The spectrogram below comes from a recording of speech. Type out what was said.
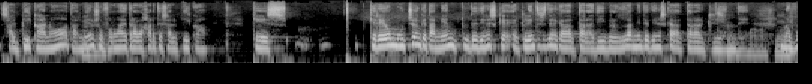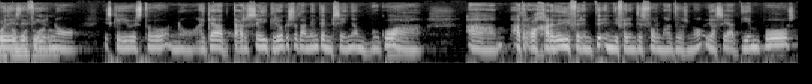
salpica, ¿no? También su forma de trabajar te salpica. Que es, creo mucho en que también tú te tienes que, el cliente se tiene que adaptar a ti, pero tú también te tienes que adaptar al cliente. no puedes decir, ¿no? es que yo esto, no, hay que adaptarse y creo que eso también te enseña un poco a a, trabajar de diferente, en diferentes formatos, ¿no? ya sea tiempos,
